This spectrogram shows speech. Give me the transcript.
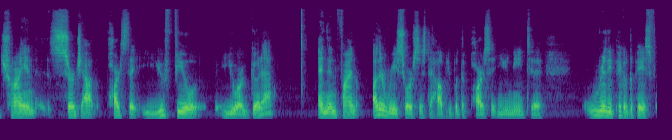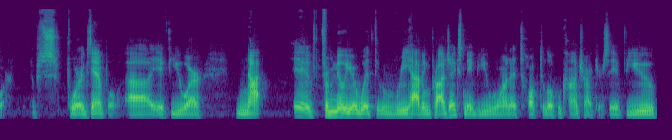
try and search out parts that you feel you are good at and then find other resources to help you with the parts that you need to really pick up the pace for For example, uh, if you are not uh, familiar with rehabbing projects, maybe you want to talk to local contractors. If you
